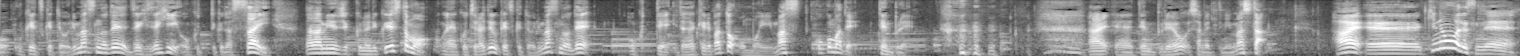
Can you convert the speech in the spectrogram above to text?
を受け付けておりますのでぜひぜひ送ってください。 nana music のリクエストも、えーこちらで受け付けておりますので送っていただければと思います。ここまでテンプレ。はい、えーテンプレを喋ってみました。はい、えー昨日はですね、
